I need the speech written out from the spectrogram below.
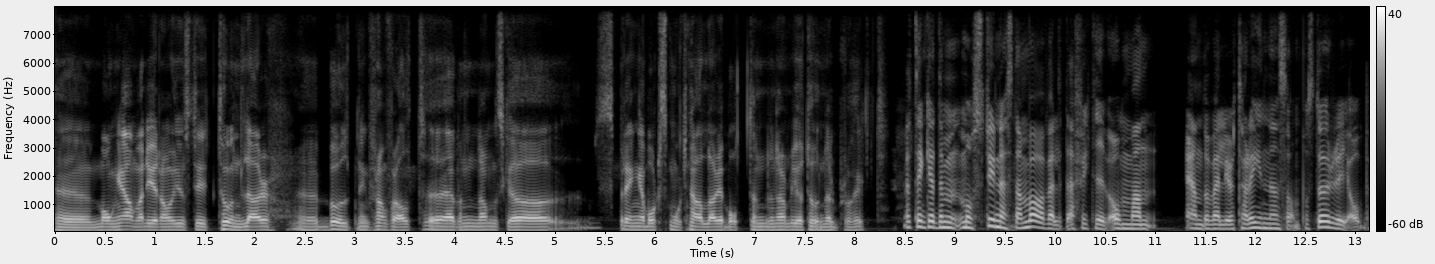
Eh, många använder ju dem just i tunnlar, eh, bultning framförallt, eh, även när de ska spränga bort små knallar i botten när de gör tunnelprojekt. Jag tänker att den måste ju nästan vara väldigt effektiv om man ändå väljer att ta in en sån på större jobb.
